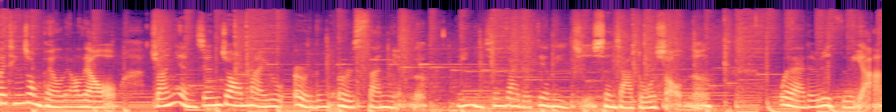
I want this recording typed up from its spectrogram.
位听众朋友聊聊哦，转眼间就要迈入二零二三年了。诶，你现在的电力值剩下多少呢？未来的日子里啊，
